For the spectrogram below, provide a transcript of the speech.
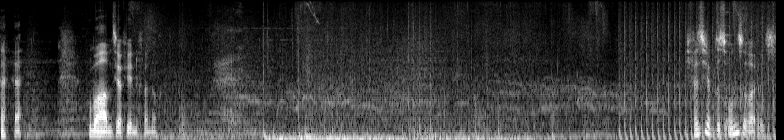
Humor haben sie auf jeden Fall noch. Ich weiß nicht, ob das unserer ist.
